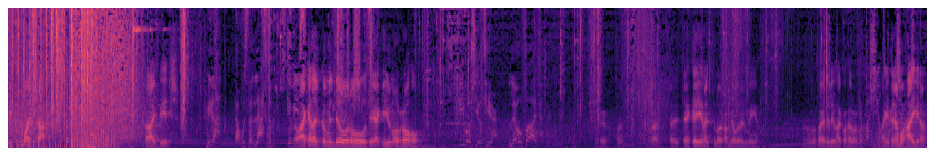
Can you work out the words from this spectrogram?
It's one shot. Die, bitch. Mira, that was the last of it. Give me ¿Te vas a quedar con el de oro o te, aquí hay uno rojo? Evo shield here, level 5. A ver, a ver, vale, te- Tienes que llenártelo, lo cambio por el mío. No, no sabía si lo ibas a coger o no. Aquí tenemos high ground.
